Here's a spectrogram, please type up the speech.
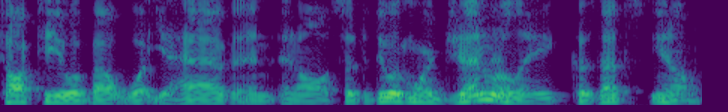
talk to you about what you have and, and all. So to do it more generally, because that's, you know,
